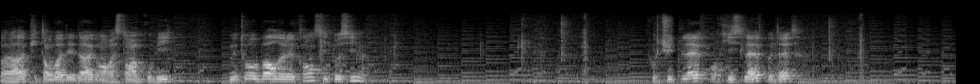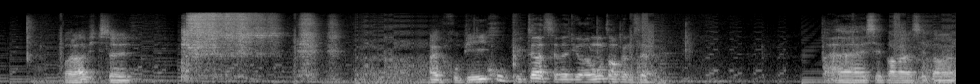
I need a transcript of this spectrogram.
Voilà, et puis t'envoies des dagues en restant accroupi. Mets-toi au bord de l'écran si possible. Faut que tu te lèves pour qu'il se lève peut-être. Voilà, vite c'est. Accroupi. Oh putain, ça va durer longtemps comme ça. Ouais, c'est pas mal, c'est pas mal.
